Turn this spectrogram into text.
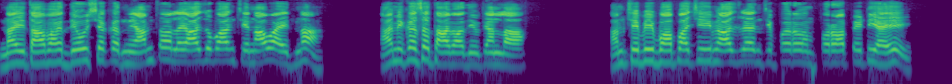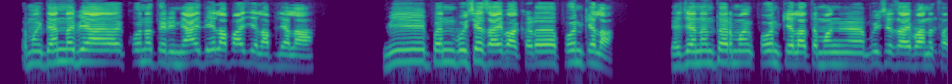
नाही ताबा देऊ शकत नाही. आमच्यावाला आजोबांचे नाव आहेत ना. आम्ही कसं ताबा देऊ त्यांना? आमचे बी बापाची आजल्यांची पर प्रॉपर्टी आहे. तर मग त्यांना बी कोणातरी कोणतरी न्याय दिला पाहिजे आपल्याला. मी पण भुसे साहेबाकडं फोन केला. त्याच्यानंतर मग फोन केला तर मग भुसे साहेबांना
